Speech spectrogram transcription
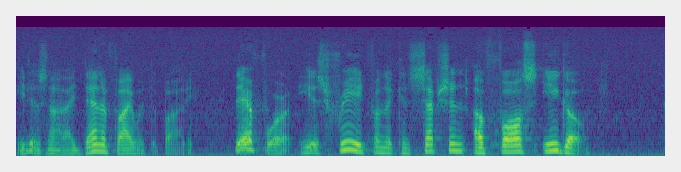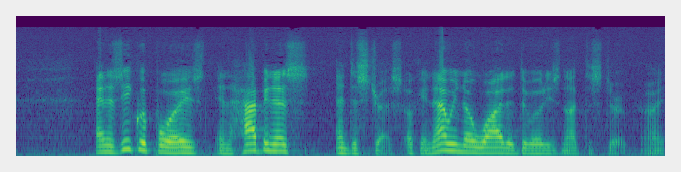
He does not identify with the body. Therefore, he is freed from the conception of false ego and is equipoised in happiness and distress. Okay, now we know why the devotee is not disturbed, right?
